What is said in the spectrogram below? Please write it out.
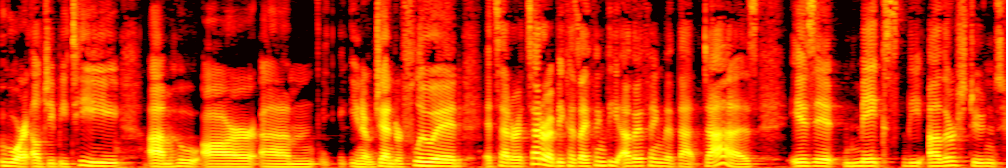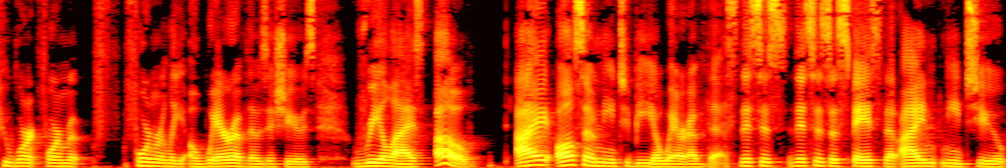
who are LGBT, um, who are um, you know gender fluid, et cetera, et cetera. Because I think the other thing that that does is it makes the other students who weren't form- formerly aware of those issues realize, oh, I also need to be aware of this. This is this is a space that I need to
